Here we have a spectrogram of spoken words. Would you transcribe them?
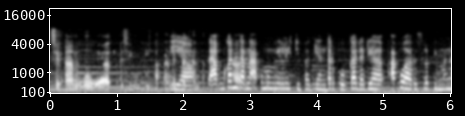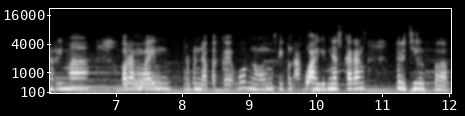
si anu ya tapi sing susah kan di iya Lah, aku kan karena aku memilih di bagian terbuka jadi aku harus lebih menerima orang Hmm. lain berpendapat kayak ngono meskipun aku akhirnya sekarang berjilbab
